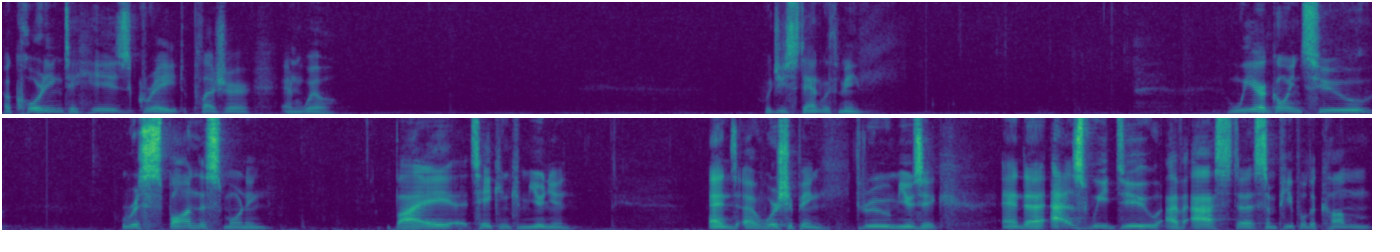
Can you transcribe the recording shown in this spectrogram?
according to his great pleasure and will. Would you stand with me? We are going to respond this morning by taking communion and uh, worshiping through music. And uh, as we do, I've asked uh, some people to come,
